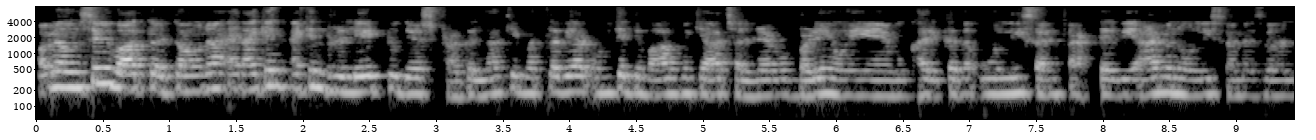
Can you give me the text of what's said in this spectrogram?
اور میں ان سے بھی بات کرتا ہوں نا and I can I can relate to their struggle نا کہ مطلب یار ان کے دماغ میں کیا چل رہا ہے وہ بڑے ہوئے ہیں وہ گھر کا اونلی سن فیکٹر بھی I am an only son as well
